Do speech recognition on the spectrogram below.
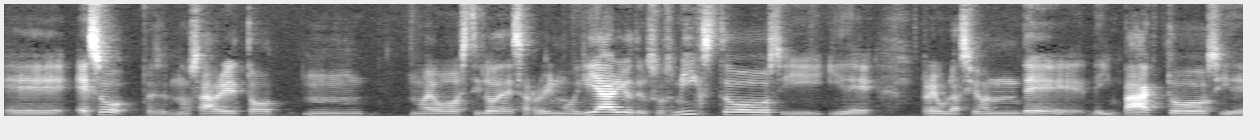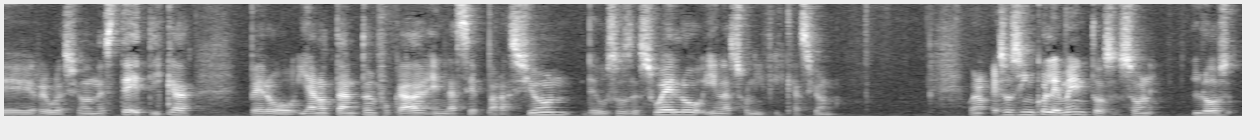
Eh, eso pues, nos abre todo un nuevo estilo de desarrollo inmobiliario, de usos mixtos y, de regulación de, impactos y de regulación estética, pero ya no tanto enfocada en la separación de usos de suelo y en la zonificación. Bueno, esos cinco elementos son los,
